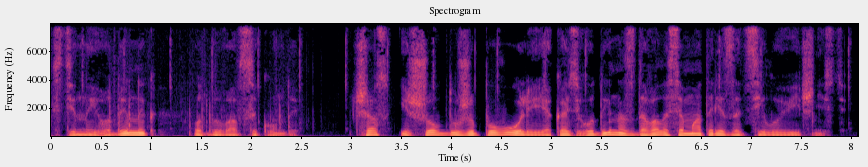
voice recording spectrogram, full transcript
Стінний годинник odбивав секунди. Час ішов дуже поволі, якась година здавалася матері за цілу вічність.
